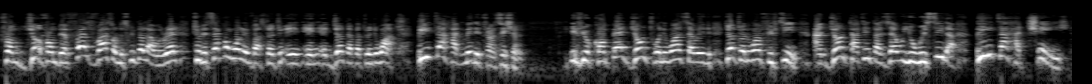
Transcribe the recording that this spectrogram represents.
from, from the first verse of the scripture that we read to the second one in verse 20, in, in, in John chapter 21, Peter had made a transition. If you compare John 21, 7, John 21, 15 and John 13, 37, you will see that Peter had changed.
